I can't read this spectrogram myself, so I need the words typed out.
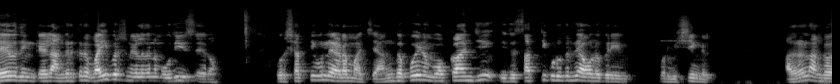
தேவதையின் கையில் அங்கே இருக்கிற வைப்ரேஷன்களை தான் நம்ம உதவி செய்கிறோம் ஒரு சக்தி உள்ள இடமாச்சு. அங்கே போய் நம்ம உட்காந்து இது சக்தி கொடுக்குறதே அவ்வளோ பெரிய ஒரு விஷயங்கள். அதனால அங்கே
